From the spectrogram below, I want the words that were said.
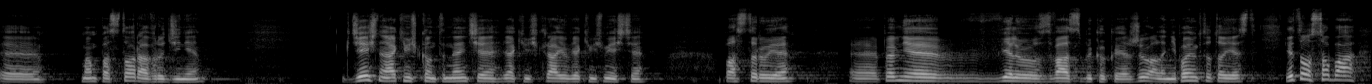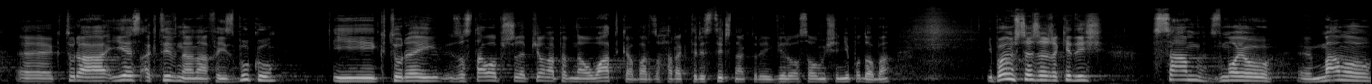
y, mam pastora w rodzinie gdzieś na jakimś kontynencie, w jakimś kraju, w jakimś mieście pastoruje. E, pewnie wielu z Was by go kojarzyło, ale nie powiem, kto to jest. Jest to osoba, e, która jest aktywna na Facebooku i której została przylepiona pewna łatka bardzo charakterystyczna, której wielu osobom się nie podoba. I powiem szczerze, że kiedyś sam z moją e, mamą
